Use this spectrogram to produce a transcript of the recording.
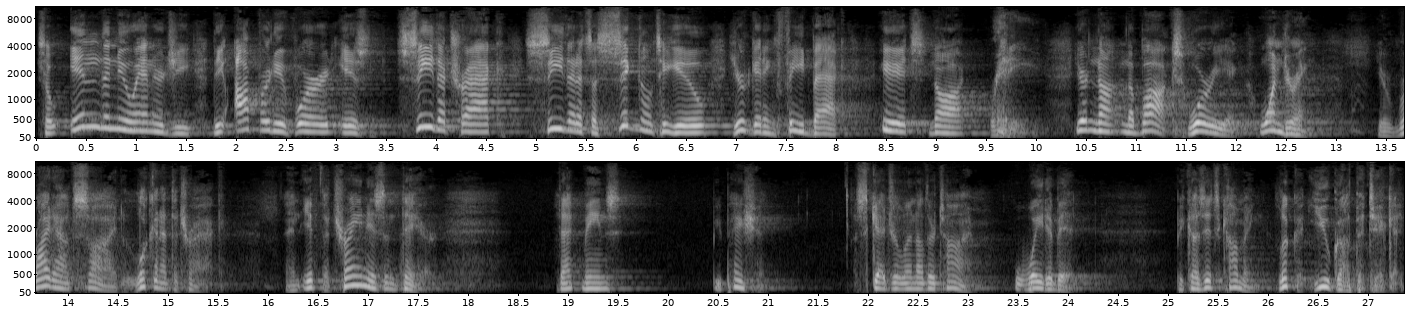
So, in the new energy, the operative word is see the track, see that it's a signal to you, you're getting feedback. It's not ready. You're not in the box worrying, wondering. You're right outside looking at the track. And if the train isn't there, that means be patient. Schedule another time. Wait a bit because it's coming. Look, at you got the ticket.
